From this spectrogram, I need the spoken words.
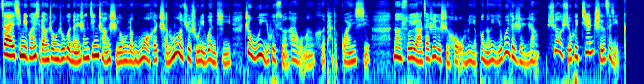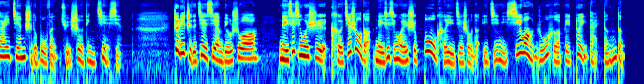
在亲密关系当中，如果男生经常使用冷漠和沉默去处理问题，这无疑会损害我们和他的关系。那所以啊，在这个时候，我们也不能一味的忍让，需要学会坚持自己该坚持的部分，去设定界限。这里指的界限，比如说哪些行为是可接受的，哪些行为是不可以接受的，以及你希望如何被对待等等。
